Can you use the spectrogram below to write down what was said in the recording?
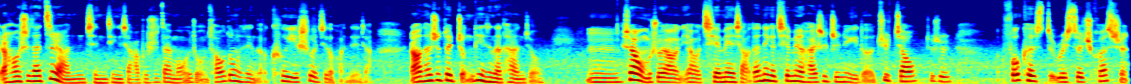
然后是在自然情境下，而不是在某一种操纵性的、刻意设计的环境下。然后它是对整体性的探究。嗯，虽然我们说要要切面小，但那个切面还是指你的聚焦，就是 focused research question。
